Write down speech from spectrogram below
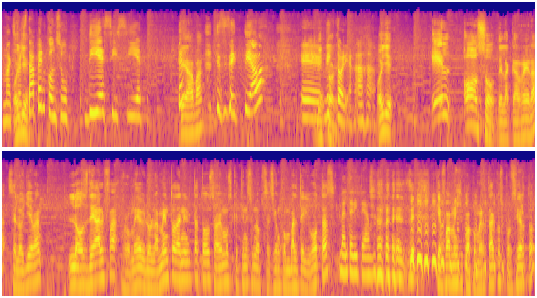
Max Oye. Verstappen con su 17 Teaba. 16 eh, Victoria. victoria. Ajá. Oye, el oso de la carrera se lo llevan los de Alfa Romeo. Y lo lamento, Danielita, todos sabemos que tienes una obsesión con Valtteri Bottas, Valtteri, te amo. que fue a México a comer tacos, por cierto.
